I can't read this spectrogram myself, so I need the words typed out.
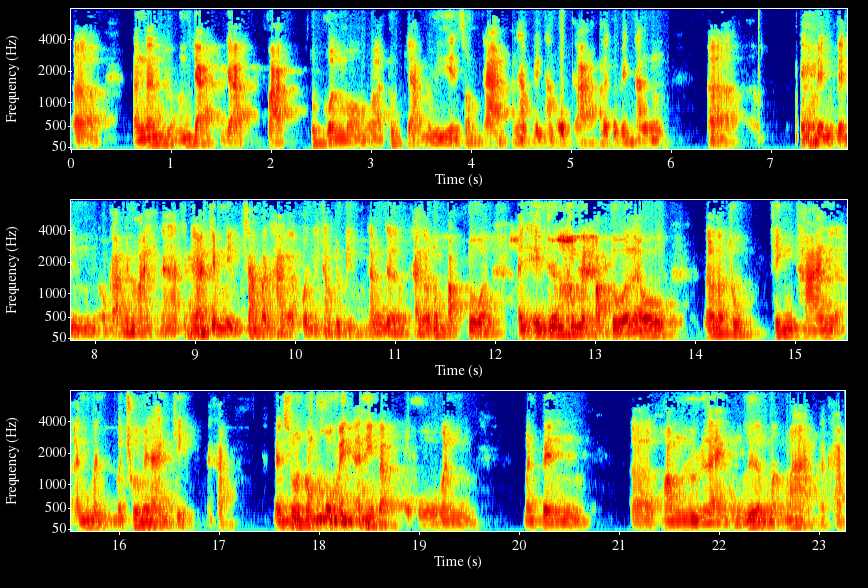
เอ่อดังนั้นผมอยากอยากฝาก ทุกคนมองว่าทุกอย่างมันมีเรียนสองด้านนะครับ เป็นทั้งโอกาสแล้วก็เป็นทั้งเอ่อเป็นเป็นเป็นโอกาสใหม่ๆนะฮะอาจจะมีสร้างปัญหากับคนที่ทำธุรกิจทั้งเดิม แต่เราต้องปรับตัวไอ้เรื่องที่ไม่ปรับตัวแล้ว แล้วเราถูกทิ้งท้ายเนี่ยอันนี้มันมันช่วยไม่ได้จริงๆนะครับในส่วนของโควิด อันนี้แบบโอ้โหมันมันเป็นความรุนแรงของเรื่องมาก ๆนะครับ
